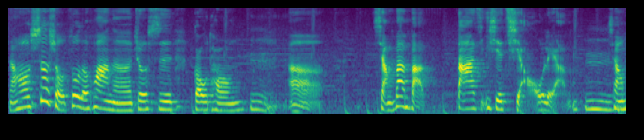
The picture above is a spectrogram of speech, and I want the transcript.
然后射手座的话呢，就是沟通，嗯。呃，想办法搭一些桥梁，嗯。想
